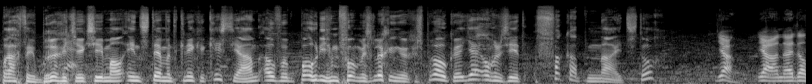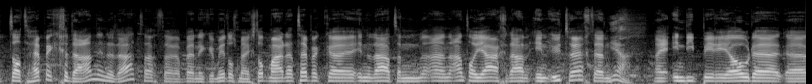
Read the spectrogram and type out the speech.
prachtig bruggetje. Ja. Ik zie hem al instemmend knikken. Christian, over een podium voor mislukkingen gesproken. Jij organiseert Fuck Up Nights, toch? Ja, ja nee, dat, dat heb ik gedaan inderdaad. Daar, daar ben ik inmiddels mee gestopt. Maar dat heb ik eh, inderdaad een, een aantal jaar gedaan in Utrecht. En Ja. nou ja, in die periode eh,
